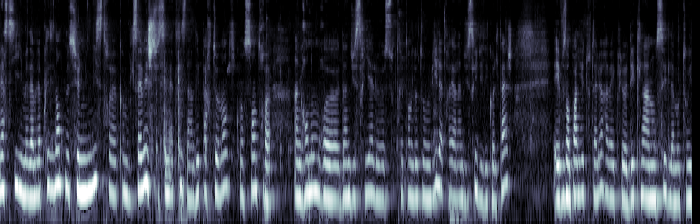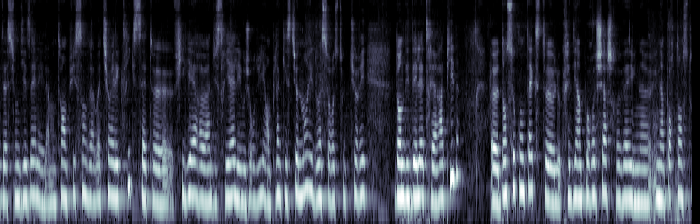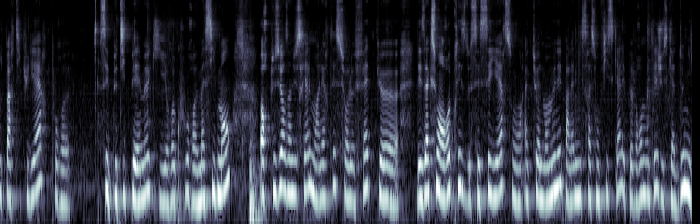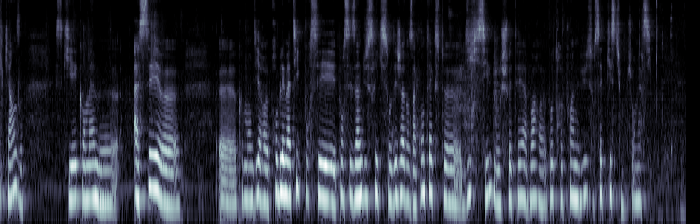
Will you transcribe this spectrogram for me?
Merci Madame la Présidente. Monsieur le Ministre, comme vous le savez, je suis sénatrice d'un département qui concentre un grand nombre d'industriels sous-traitants de l'automobile à travers l'industrie du décolletage. Et vous en parliez tout à l'heure avec le déclin annoncé de la motorisation diesel et la montée en puissance de la voiture électrique. Cette euh, filière euh, industrielle est aujourd'hui en plein questionnement et doit se restructurer dans des délais très rapides. Euh, dans ce contexte, le crédit impôt recherche revêt une importance toute particulière pour ces petites PME qui recourent massivement. Or, plusieurs industriels m'ont alerté sur le fait que des actions en reprise de ces CIR sont actuellement menées par l'administration fiscale et peuvent remonter jusqu'à 2015, ce qui est quand même euh, assez euh, euh, comment dire, problématique pour ces, pour ces industries qui sont déjà dans un contexte difficile. Donc, je souhaitais avoir votre point de vue sur cette question. Je vous remercie.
